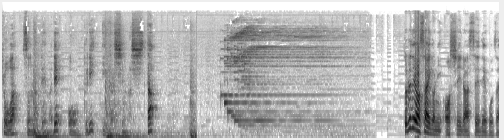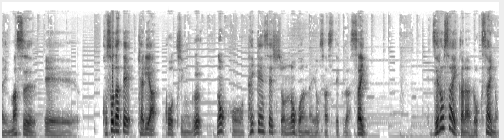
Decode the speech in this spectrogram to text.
今日はそんなテーマでお送りいたしました。それでは最後にお知らせでございます。えー、子育てキャリアコーチングの体験セッションのご案内をさせてください。0歳から6歳の、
